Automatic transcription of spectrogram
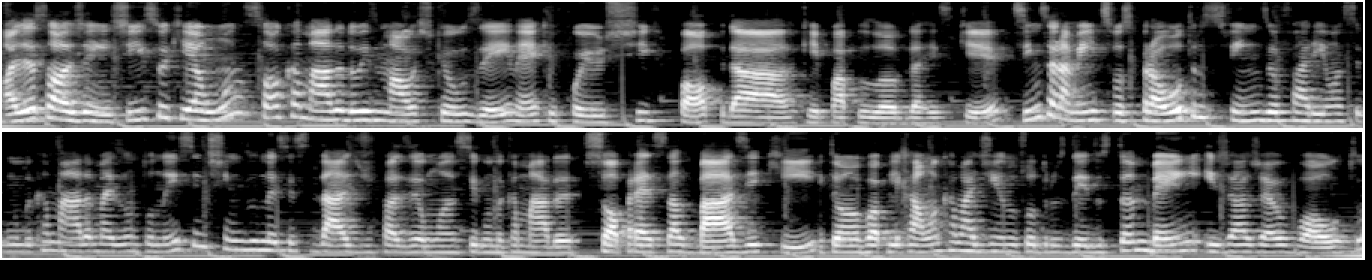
Olha só, gente, isso aqui é uma só camada do esmalte que eu usei, né? Que foi o Chic Pop da K-Pop Love da Risqué. Sinceramente, se fosse pra outros fins, eu faria uma segunda camada, mas não tô nem sentindo necessidade de fazer uma segunda camada só pra essa base aqui. Então eu vou aplicar uma camadinha nos outros dedos também e já já eu volto.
